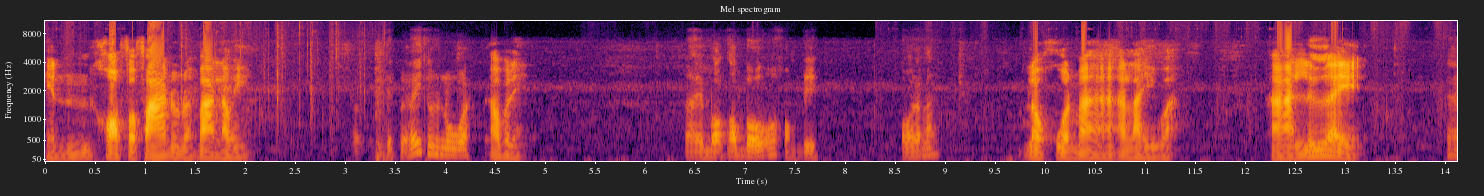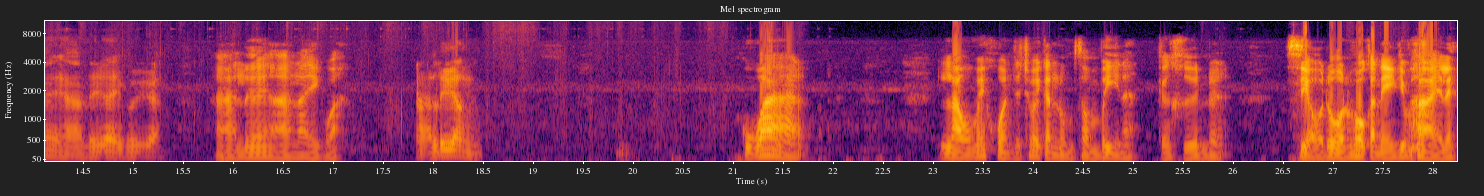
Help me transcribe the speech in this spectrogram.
เห็นขอบฟ้าๆนู่นนะบ้านเราเองเออเด็กเฮ้ยธนูอะเอาไปเลยไอ้บอกออโบโอ้ของดี พอแล้วมั้งเราควรมาหาอะไรวะ หาเลื่อย ใช่หาเรื่อยเพื่อนหาเลื่อยหาอะไรอีกวะ หาเรื่อง กูว่า เราไม่ควรจะช่วยกันลุมซอมบี้นะกลางคืนด้วย เสียวโดนพวกกันเองที่หายเลย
